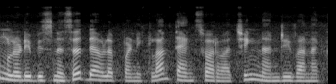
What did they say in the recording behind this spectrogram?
உங்களுடைய பிஸ்னஸை டெவலப் பண்ணி பண்ணிக்கலாம். தேங்க்ஸ் ஃபார் வாட்சிங் நன்றி வணக்கம்.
